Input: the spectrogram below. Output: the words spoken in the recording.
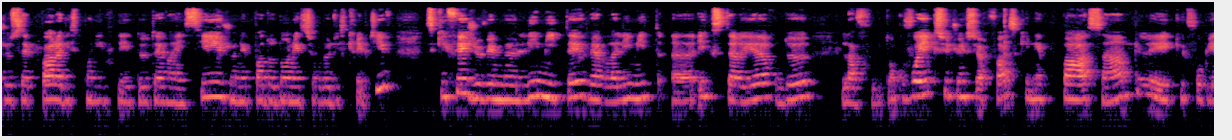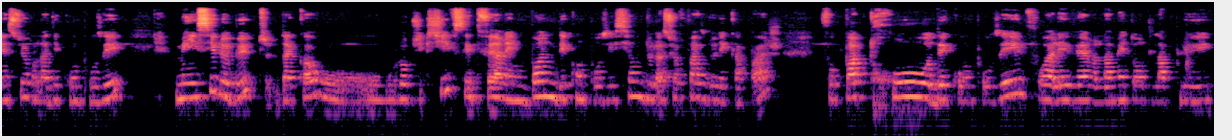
je ne sais pas la disponibilité de terrain ici je n'ai pas de données sur le descriptif ce qui fait que je vais me limiter vers la limite euh, extérieure de la fouille. Donc vous voyez que c'est une surface qui n'est pas simple et qu'il faut bien sûr la décomposer. Mais ici le but, d'accord, ou, l'objectif, c'est de faire une bonne décomposition de la surface de décapage. Faut pas trop décomposer, il faut aller vers la méthode la plus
